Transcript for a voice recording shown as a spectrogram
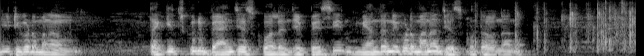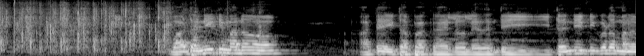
అన్నిటి కూడా మనం తగ్గించుకుని బ్యాన్ చేసుకోవాలని చెప్పేసి మీ అందరినీ కూడా మనం చేసుకుంటా ఉన్నాను. వాటన్నిటి మనం అంటే ఈ టపాకాయలు లేదంటే వీటన్నిటిని కూడా మనం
